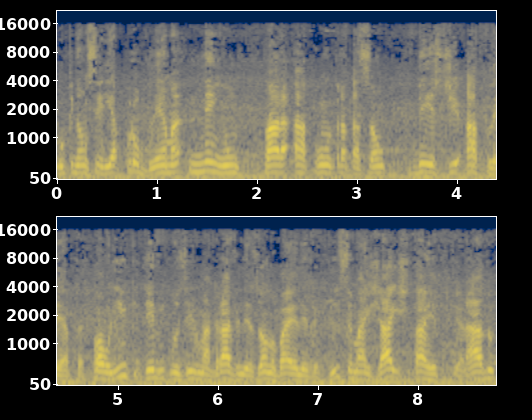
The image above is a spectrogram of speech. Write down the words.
o que não seria problema nenhum para a contratação deste atleta. Paulinho, que teve inclusive uma grave lesão no Bayer Leverkusen, mas já está recuperado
